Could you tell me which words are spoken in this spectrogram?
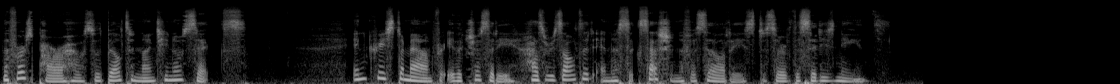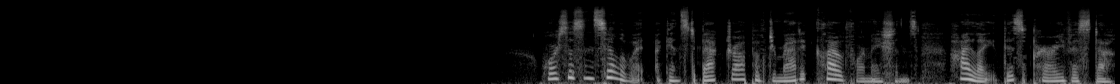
The first powerhouse was built in 1906. Increased demand for electricity has resulted in a succession of facilities to serve the city's needs. Horses in silhouette against a backdrop of dramatic cloud formations highlight this prairie vista.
